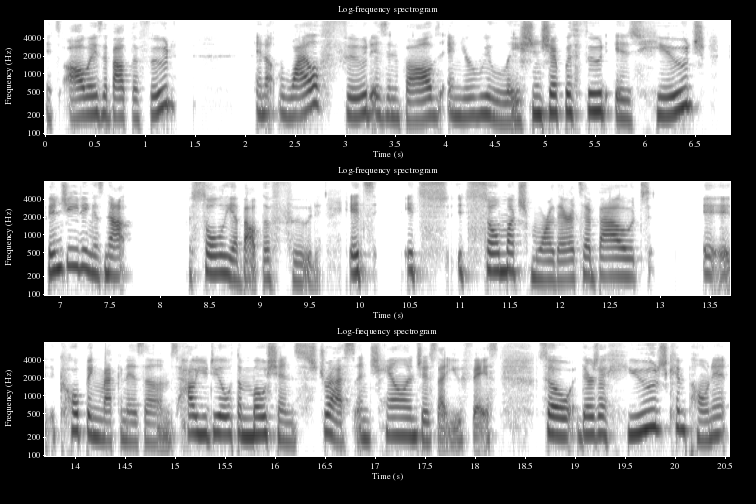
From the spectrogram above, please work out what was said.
It's always about the food. And while food is involved and your relationship with food is huge, binge eating is not solely about the food. It's it's it's so much more there. It's about it, coping mechanisms, how you deal with emotions, stress, and challenges that you face. So there's a huge component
